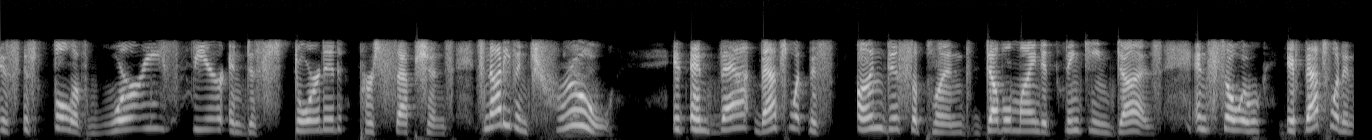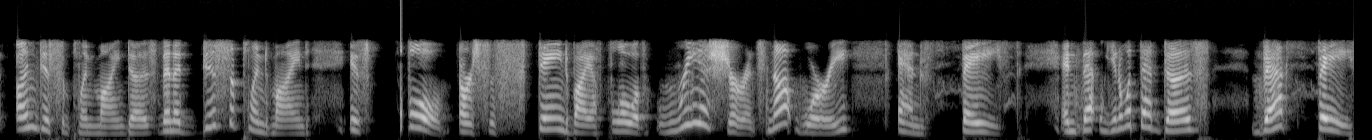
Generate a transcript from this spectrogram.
is, is full of worry, fear, and distorted perceptions. It's not even true. It, and that that's what this undisciplined, double minded thinking does. And so, if that's what an undisciplined mind does, then a disciplined mind is full or sustained by a flow of reassurance, not worry, and faith. And that, you know what that does? That faith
